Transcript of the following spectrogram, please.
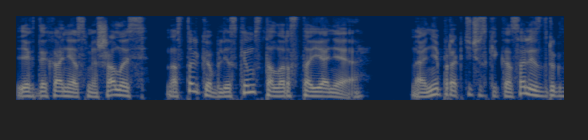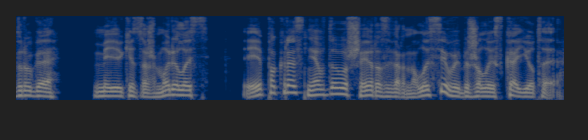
Их дыхание смешалось, настолько близким стало расстояние. Они практически касались друг друга. Миюки зажмурилась и, покраснев до ушей, развернулась и выбежала из каюты.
